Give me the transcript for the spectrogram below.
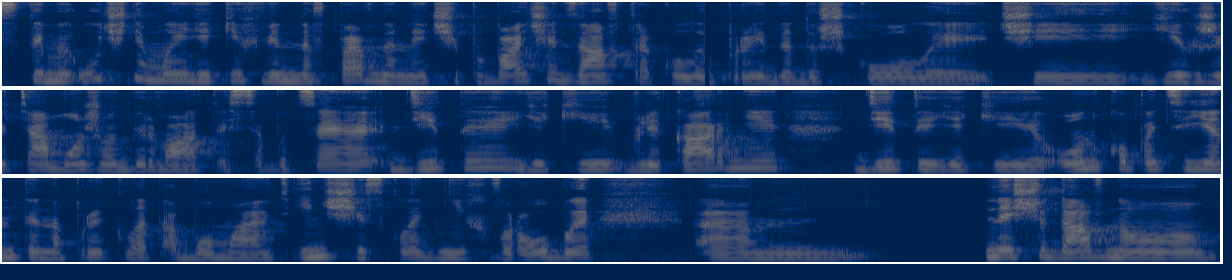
З тими учнями, яких він не впевнений, чи побачить завтра, коли прийде до школи, чи їх життя може обірватися, бо це діти, які в лікарні, діти, які онкопацієнти, наприклад, або мають інші складні хвороби. Ем, Нещодавно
